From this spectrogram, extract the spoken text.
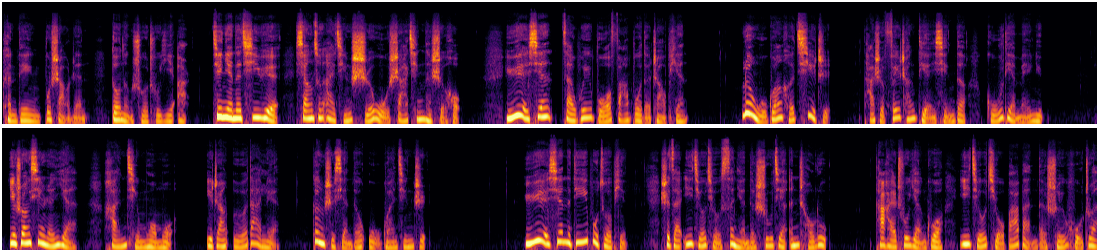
肯定不少人都能说出一二。今年的七月，《乡村爱情十五》杀青的时候。于月仙在微博发布的照片，论五官和气质，她是非常典型的古典美女，一双杏仁眼，含情脉脉，一张鹅蛋脸，更是显得五官精致。于月仙的第一部作品是在一九九四年的《书剑恩仇录》，他还出演过1998版的《水浒传》，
